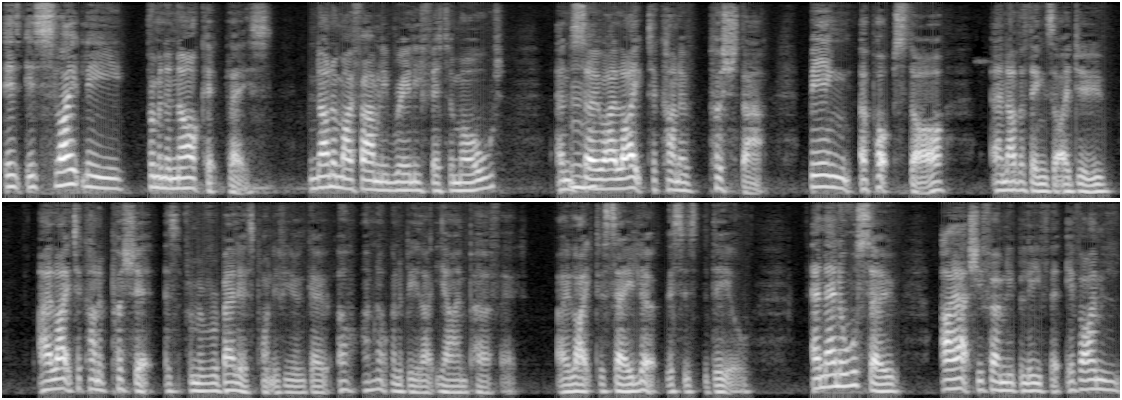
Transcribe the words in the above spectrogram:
is is slightly from an anarchic place. None of my family really fit a mold, and mm. so I like to kind of push that. Being a pop star and other things that I do, I like to kind of push it as from a rebellious point of view and go, oh, I'm not going to be like, yeah, I'm perfect. I like to say, look, this is the deal. And then also, I actually firmly believe that if I'm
